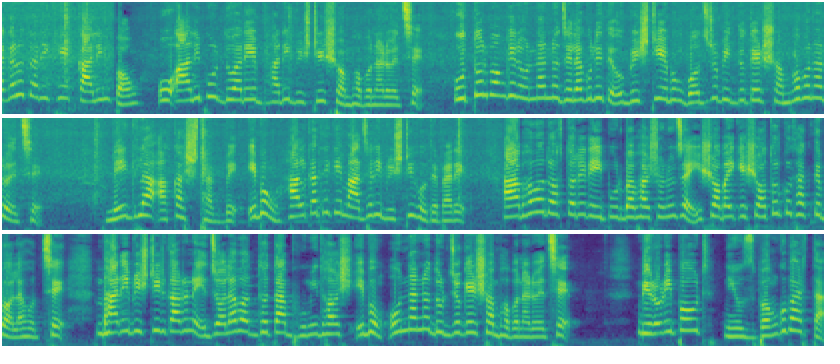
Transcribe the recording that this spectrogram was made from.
এগারো তারিখে কালিম্পং ও আলিপুর দুয়ারে ভারী বৃষ্টির সম্ভাবনা রয়েছে। উত্তরবঙ্গের অন্যান্য জেলাগুলিতেও বৃষ্টি এবং বজ্রবিদ্যুতের সম্ভাবনা রয়েছে। মেঘলা আকাশ থাকবে এবং হালকা থেকে মাঝারি বৃষ্টি হতে পারে। আবহাওয়া দফতরের এই পূর্বাভাস অনুযায়ী সবাইকে সতর্ক থাকতে বলা হচ্ছে। ভারী বৃষ্টির কারণে জলাবদ্ধতা, ভূমিধস এবং অন্যান্য দুর্যোগের সম্ভাবনা রয়েছে। Bureau report, news Bangabarta.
